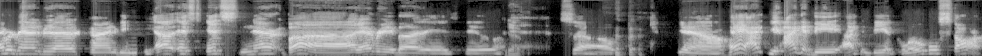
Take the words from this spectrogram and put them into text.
never been a better time to be. Uh, it's it's never, but everybody's doing Yeah. it. So. You know, hey, I I could be I could be a global star.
